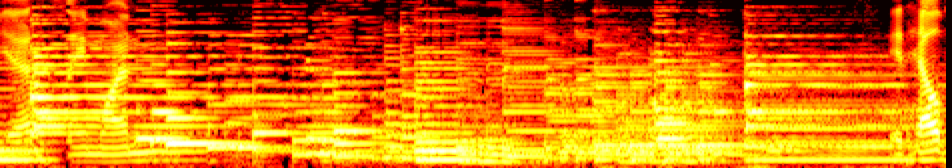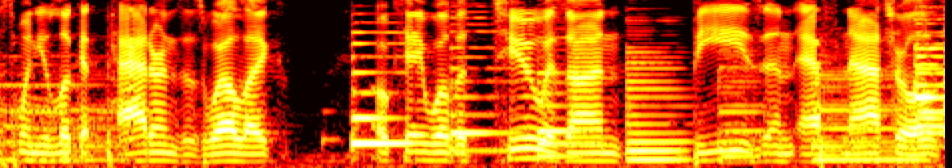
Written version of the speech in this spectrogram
Yes, same one. it helps when you look at patterns as well. Like, okay, well, the two is on Bs and F naturals.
